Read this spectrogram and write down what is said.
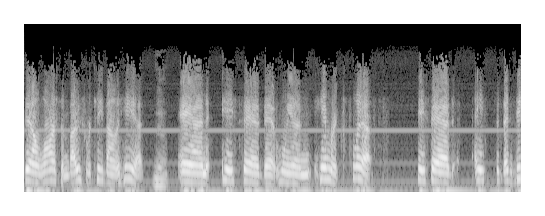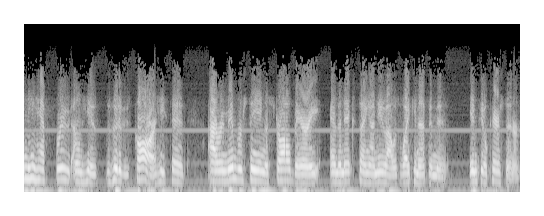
did on Larson. Both were T-bone hits. Yeah. And he said that when Hemric flipped, he said he didn't he have fruit on his the hood of his car? He said, I remember seeing a strawberry, and the next thing I knew, I was waking up in the infield care center.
